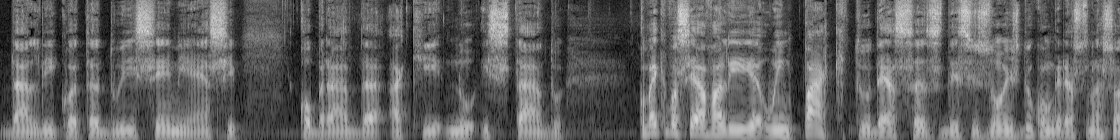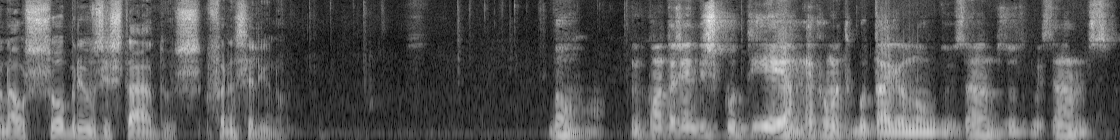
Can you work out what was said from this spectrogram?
da alíquota do ICMS cobrada aqui no estado. Como é que você avalia o impacto dessas decisões do Congresso Nacional sobre os estados, Francelino? Bom, enquanto a gente discutia a reforma tributária ao longo dos anos, dos últimos anos,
